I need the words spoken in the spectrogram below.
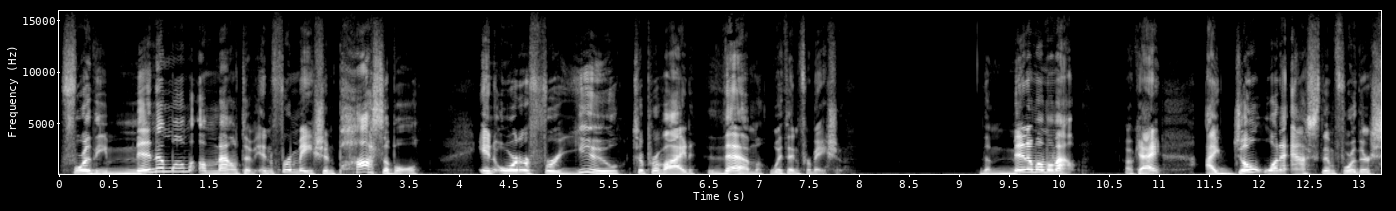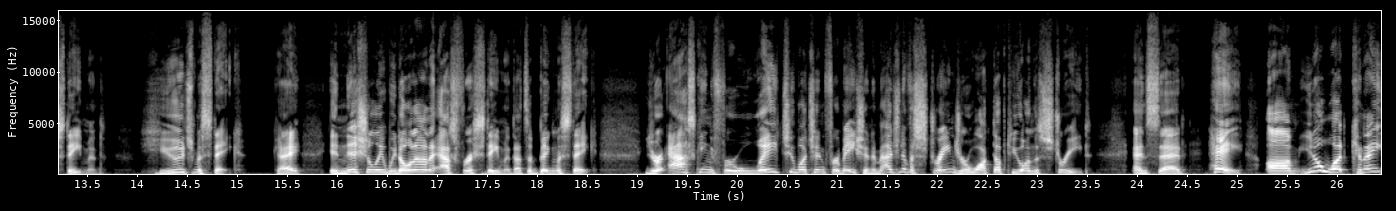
for the minimum amount of information possible in order for you to provide them with information the minimum amount. Okay. I don't want to ask them for their statement. Huge mistake. Okay. Initially, we don't want to ask for a statement. That's a big mistake. You're asking for way too much information. Imagine if a stranger walked up to you on the street and said, Hey, um, you know what? Can I,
